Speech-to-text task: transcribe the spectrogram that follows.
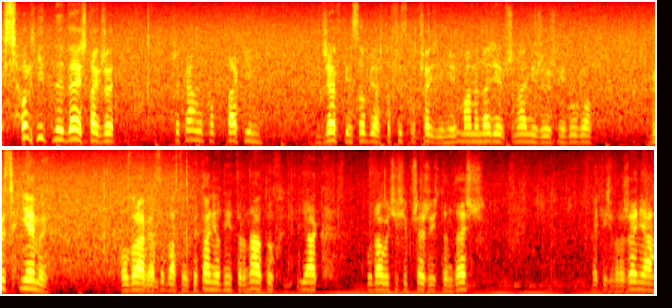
w solidny deszcz, także czekamy pod takim drzewkiem sobie, aż to wszystko przejdzie. Mamy nadzieję przynajmniej, że już niedługo wyschniemy. Pozdrawiam. Sebastian, pytanie od internautów. Jak udało Ci się przeżyć ten deszcz? Jakieś wrażenia?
